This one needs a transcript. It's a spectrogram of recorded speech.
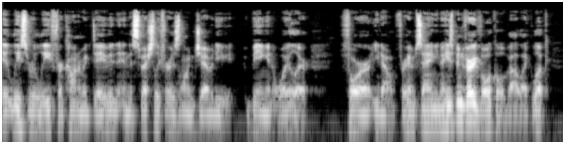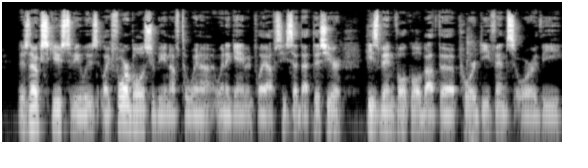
at least relief for Connor McDavid, and especially for his longevity being an Oiler. For you know, for him saying, you know, he's been very vocal about like, look, there's no excuse to be losing. Like four goals should be enough to win a win a game in playoffs. He said that this year. He's been vocal about the poor defense or the,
